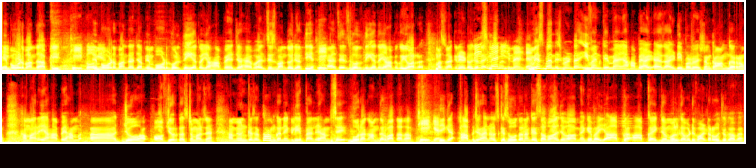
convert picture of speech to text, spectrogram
इम्पोर्ट बंद है आपकी। इम्पोर्ट बंद है जब इम्पोर्ट खुलती है तो यहाँ पे जो है वो एलसीज बंद हो जाती है। एलसीज खुलती है तो यहाँ पे कोई और मसला क्रिएट हो जाता है। मिसमैनेजमेंट है। मिसमैनेजमेंट है। इवन के मैं यहाँ पे एज आई टी प्रोफेशनल काम कर रहा हूँ। हमारे यहाँ पे हम जो ऑफ़ योर कस्टमर्स हैं हमें उनके साथ काम करने के लिए पहले हमसे गोरा काम करवाता था। ठीक है। ठीक है? अब जो है ना उसके सो तरह के सवाल जवाब है कि भाई आपका आपका एक जो मुल्क है वो डिफॉल्टर हो चुका है।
